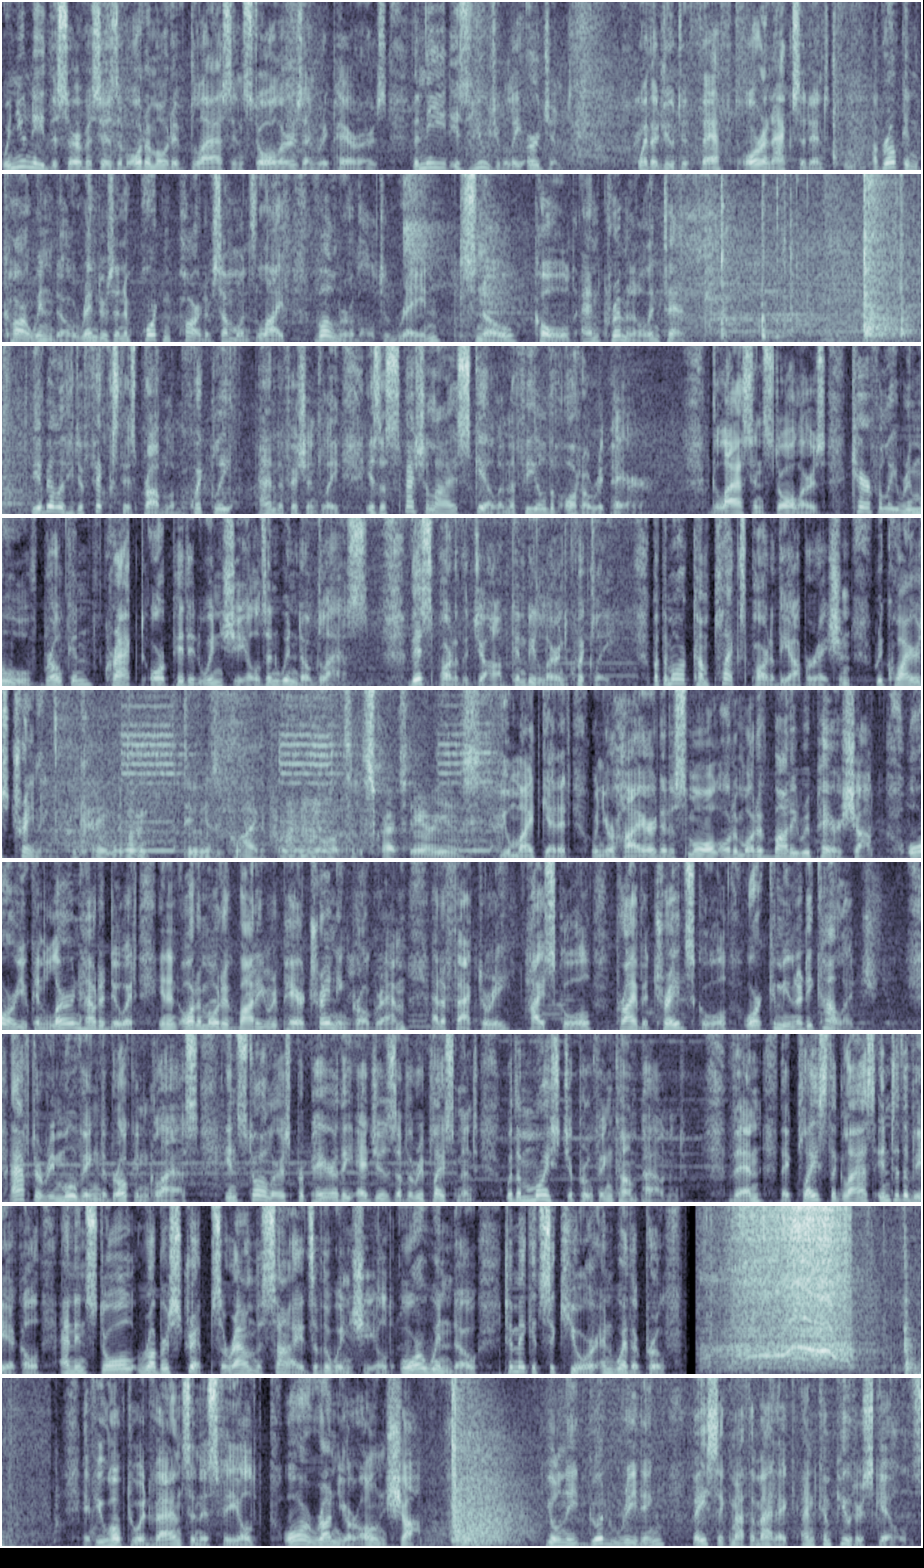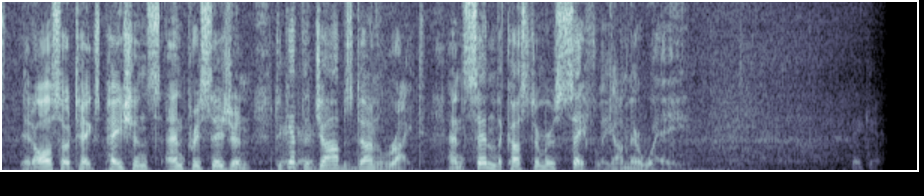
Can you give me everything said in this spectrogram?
When you need the services of automotive glass installers and repairers, the need is usually urgent. Whether due to theft or an accident, a broken car window renders an important part of someone's life vulnerable to rain, snow, cold, and criminal intent. The ability to fix this problem quickly and efficiently is a specialized skill in the field of auto repair. Glass installers carefully remove broken, cracked, or pitted windshields and window glass. This part of the job can be learned quickly, but the more complex part of the operation requires training. Okay, what you want to do is apply the primer all to the scratched areas. You might get it when you're hired at a small automotive body repair shop, or you can learn how to do it in an automotive body repair training program at a factory, high school, private trade school, or community college. After removing the broken glass, installers prepare the edges of the replacement with a moisture-proofing compound. Then they place the glass into the vehicle and install rubber strips around the sides of the windshield or window to make it secure and weatherproof. If you hope to advance in this field or run your own shop, You'll need good reading, basic mathematic, and computer skills. It also takes patience and precision to get the jobs done right and send the customers safely on their way.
